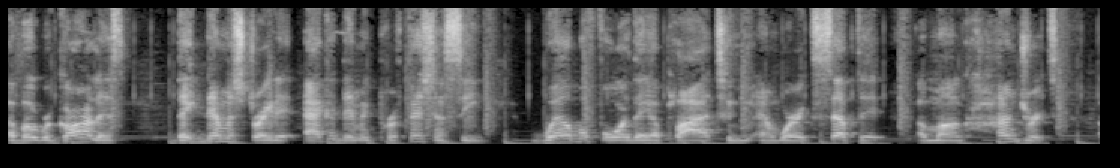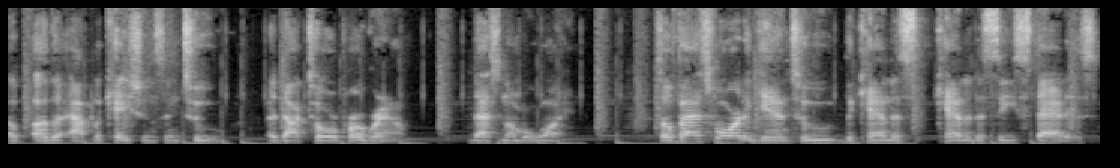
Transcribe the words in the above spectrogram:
uh, but regardless, they demonstrated academic proficiency well before they applied to and were accepted among hundreds of other applications into a doctoral program. That's number one. So, fast forward again to the candidacy status.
